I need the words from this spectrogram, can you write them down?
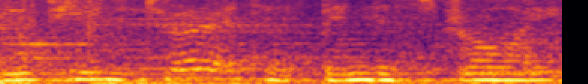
Blue Team's turret has been destroyed.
